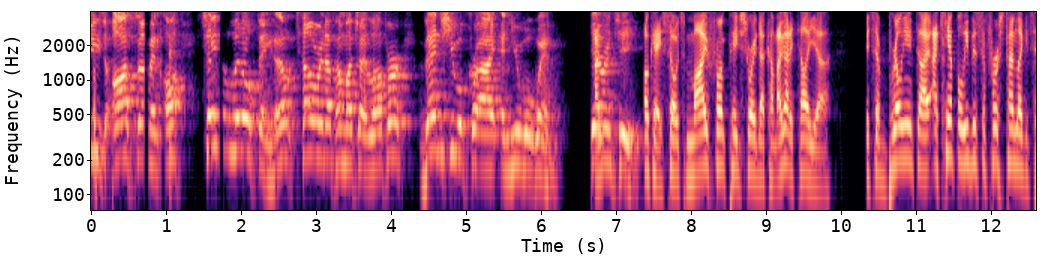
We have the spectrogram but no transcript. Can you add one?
she's awesome and all. Say the little things. I don't tell her enough how much I love her. Then she will cry and you will win. Guaranteed. I'm, okay, so it's myfrontpagestory.com. I got to tell you, it's a brilliant. I, I can't believe this is the first time. Like it's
